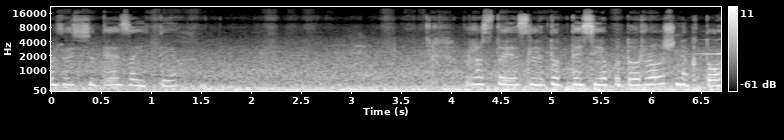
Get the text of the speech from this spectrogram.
Може сюди зайти. Просто якщо тут десь є подорожник, то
